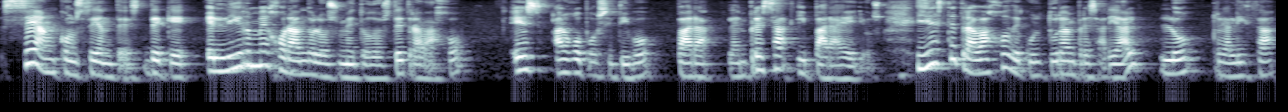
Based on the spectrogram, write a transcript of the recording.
sean conscientes de que el ir mejorando los métodos de trabajo es algo positivo para la empresa y para ellos. Y este trabajo de cultura empresarial lo realiza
